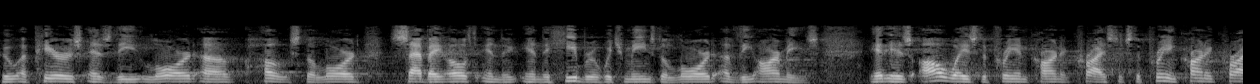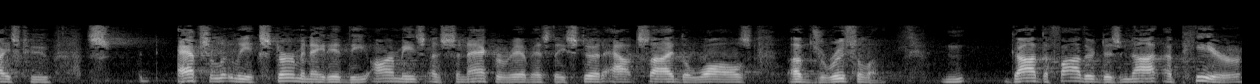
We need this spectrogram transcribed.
who appears as the Lord of hosts, the Lord Sabaoth in the, in the Hebrew, which means the Lord of the armies. It is always the pre-incarnate Christ. It's the pre-incarnate Christ who absolutely exterminated the armies of Sennacherib as they stood outside the walls of Jerusalem. God the Father does not appear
